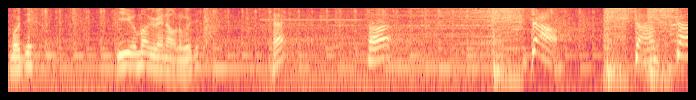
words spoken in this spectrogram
뭐지? 이 음악이 왜 나오는 거지? 예? 아? 따! 따! 따!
